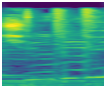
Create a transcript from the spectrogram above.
Should be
